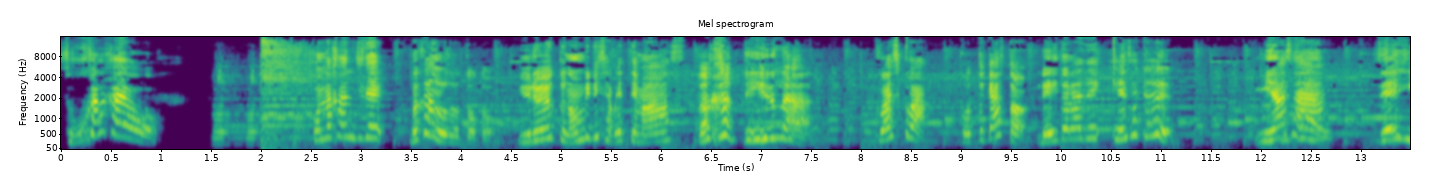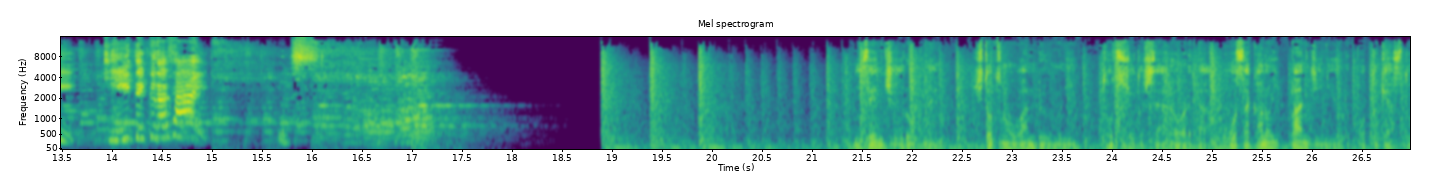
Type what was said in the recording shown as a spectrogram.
そこからかよ。こんな感じで、バカの弟と、ゆるーくのんびり喋ってます。バカって言うな。詳しくは、ポッドキャスト、レイドラで検索。皆さん、ぜひ、聞いてください。よし。2016年一つのワンルームに突如として現れた大阪の一般人によるポッドキャスト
